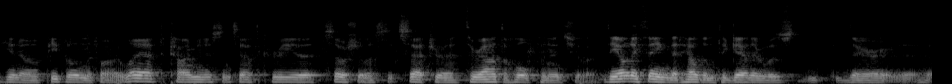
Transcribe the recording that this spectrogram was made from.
you know people in the far left, communists in South Korea, socialists, etc. Throughout the whole peninsula. The only thing that held them together was their uh,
